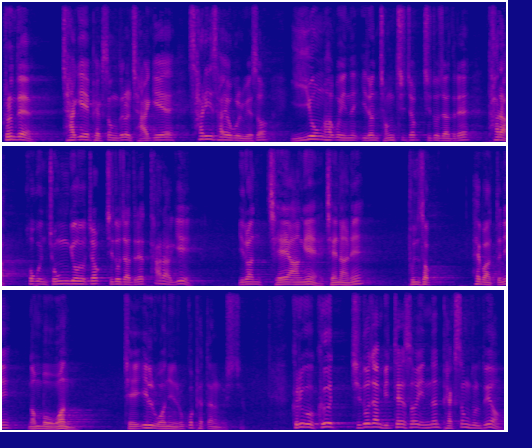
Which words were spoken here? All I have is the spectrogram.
그런데 자기의 백성들을 자기의 사리 사역을 위해서 이용하고 있는 이런 정치적 지도자들의 타락 혹은 종교적 지도자들의 타락이 이런 재앙의 재난에 분석해 봤더니 넘버 원 제1 원인으로 꼽혔다는 것이죠. 그리고 그 지도자 밑에서 있는 백성들도요,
